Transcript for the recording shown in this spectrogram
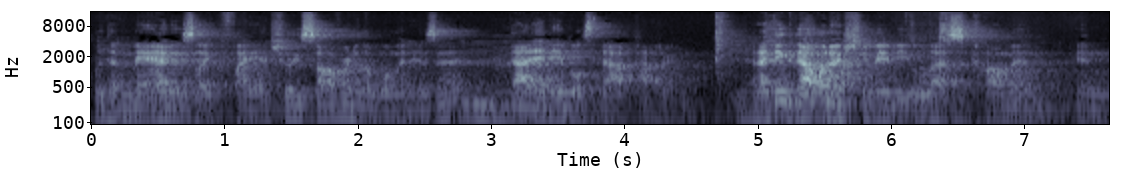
where the man is like financially sovereign and the woman isn't. Mhm. That enables that pattern, Yeah. and I think that one actually may be less common in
